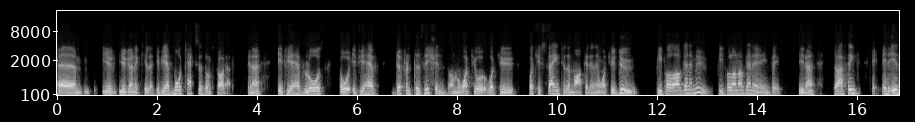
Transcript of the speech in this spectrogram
um, you you're going to kill it. If you have more taxes on startups, you know, if you have laws or if you have different positions on what you're, what you what you say into the market and then what you do, people are going to move. People are not going to invest, you know? So I think it is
